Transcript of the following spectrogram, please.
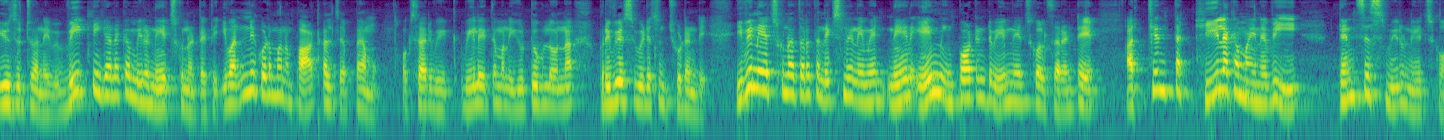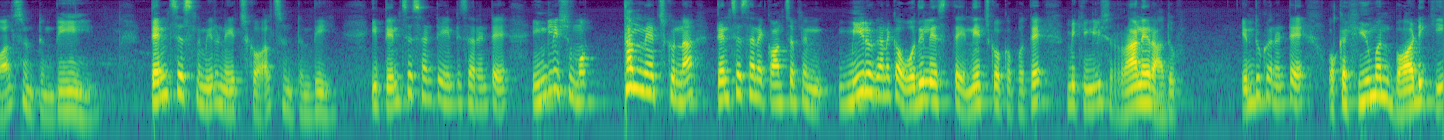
యూజ్ టు అనేవి. వీటిని కనుక మీరు నేర్చుకున్నట్టయితే ఇవన్నీ కూడా మనం పాఠాలు చెప్పాము. ఒకసారి వీ- వీలైతే మన యూట్యూబ్లో ఉన్న ప్రీవియస్ వీడియోస్ని చూడండి. ఇవి నేర్చుకున్న తర్వాత నెక్స్ట్ నేను ఏమే నేను ఏం ఇంపార్టెంట్ ఏం నేర్చుకోవాలి సార్ అంటే అత్యంత కీలకమైనవి టెన్సెస్ మీరు నేర్చుకోవాల్సి ఉంటుంది. టెన్సెస్ని మీరు నేర్చుకోవాల్సి ఉంటుంది. ఈ టెన్సెస్ అంటే ఏంటి సార్ అంటే ఇంగ్లీష్ మొత్తం నేర్చుకున్న టెన్సెస్ అనే కాన్సెప్ట్ని మీరు కనుక వదిలేస్తే నేర్చుకోకపోతే మీకు ఇంగ్లీష్ రానే రాదు. ఎందుకనంటే ఒక హ్యూమన్ బాడీకి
